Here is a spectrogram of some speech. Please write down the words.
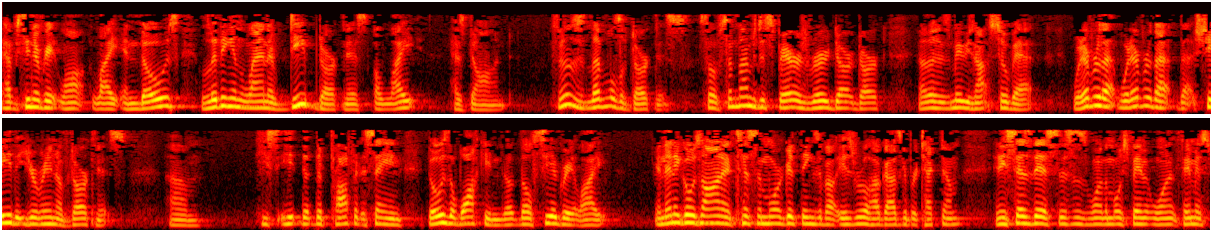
have seen a great light, and those living in the land of deep darkness, a light has dawned. So there's levels of darkness. So sometimes despair is very dark, dark. And others maybe it's not so bad. Whatever that, whatever that, that shade that you're in of darkness, um, he's, he, the, the prophet is saying those that walk in, they'll, they'll see a great light. And then he goes on and says some more good things about Israel, how God's going to protect them. And he says this. This is one of the most famous, one, famous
